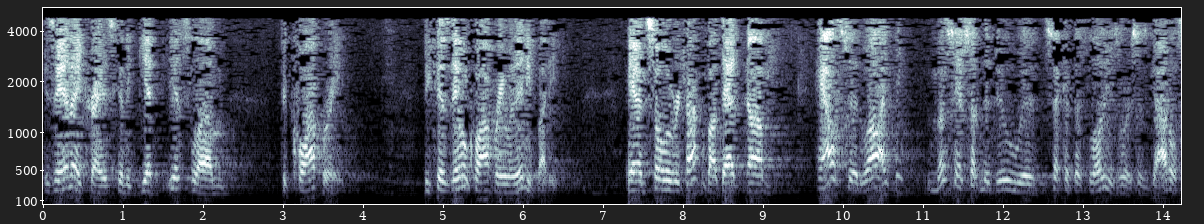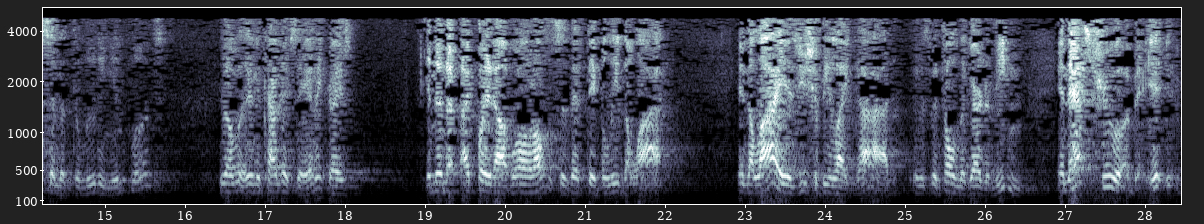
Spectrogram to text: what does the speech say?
is Antichrist going to get Islam to cooperate? Because they don't cooperate with anybody. And so we're talking about that, um, Hal said, well, I think it must have something to do with Second Thessalonians where it says God will send a deluding influence, you know, in the context of Antichrist. And then I pointed out, well, it also says that they believe the lie. And the lie is you should be like God. It was been told in the Garden of Eden. And that's true. It,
